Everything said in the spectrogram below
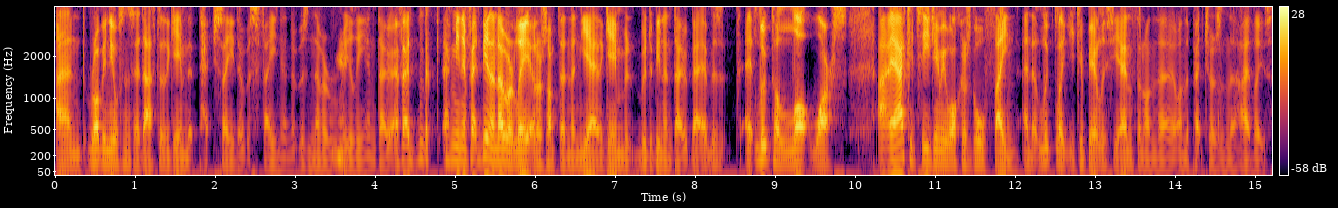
And Robbie Neilson said after the game that pitch side it was fine and it was never really in doubt. If it, I mean, if it had been an hour later or something, then yeah, the game would, would have been in doubt. But it was, it looked a lot worse. I, I could see Jamie Walker's goal fine, and it looked like you could barely see anything on the on the pictures and the highlights.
